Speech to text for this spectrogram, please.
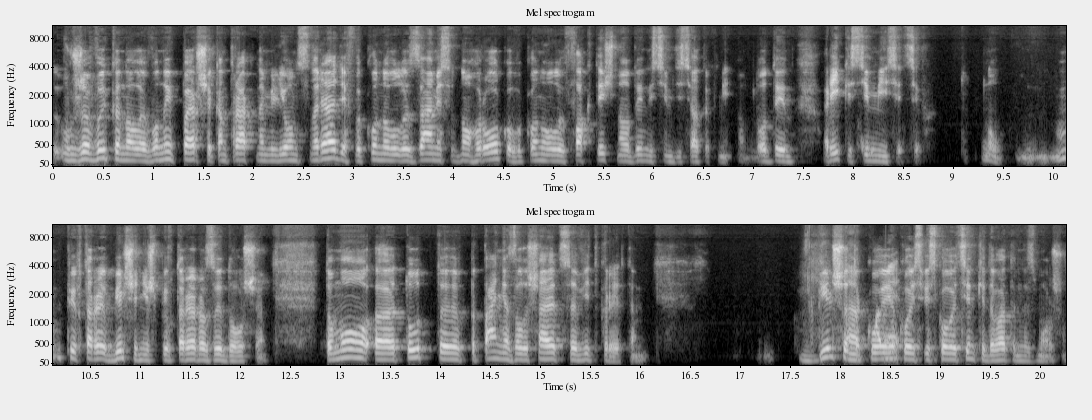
вже виконали вони перший контракт на мільйон снарядів, виконували замість одного року, виконували фактично 1,7 мі- один рік і 7 місяців. Ну, півтори більше ніж півтори рази довше. Тому е, тут е, питання залишається відкритим. Більше Е, такої пане- якоїсь військової оцінки давати не зможу.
